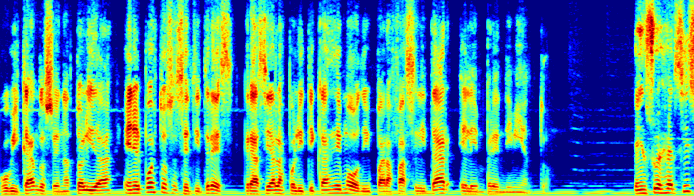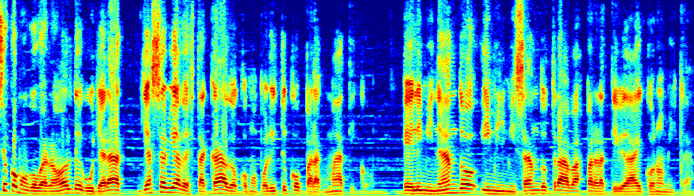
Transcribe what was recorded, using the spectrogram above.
ubicándose en la actualidad en el puesto 63 gracias a las políticas de Modi para facilitar el emprendimiento. En su ejercicio como gobernador de Gujarat ya se había destacado como político pragmático, eliminando y minimizando trabas para la actividad económica,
